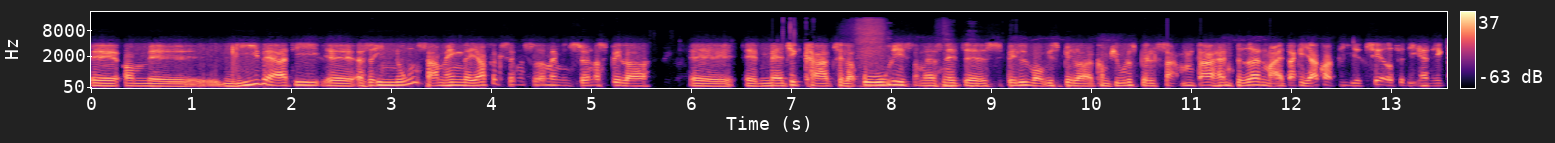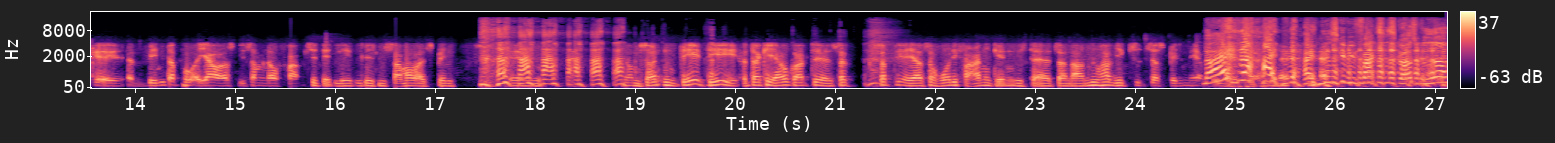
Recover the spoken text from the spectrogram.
øh, om øh, ligeværdige... Øh, altså i nogle sammenhæng, når jeg for eksempel sidder med min søn og spiller øh, øh, Magic Cards eller Ori, som er sådan et øh, spil, hvor vi spiller computerspil sammen, der er han bedre end mig. Der kan jeg godt blive irriteret, fordi han ikke øh, venter på, at jeg også ligesom når frem til det level. Det er sådan et samarbejdsspil. øhm, Nå, sådan, det, det, og der kan jeg jo godt, øh, så, så bliver jeg så hurtigt faren igen, hvis der er så, Nå, nu har vi ikke tid til at spille mere. Nej, nej, nej, nu skal vi faktisk også videre.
